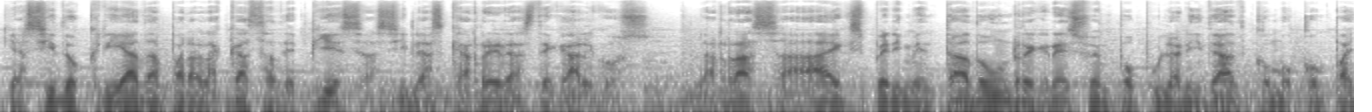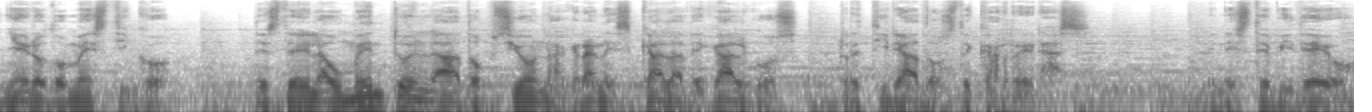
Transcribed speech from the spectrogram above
que ha sido criada para la caza de piezas y las carreras de galgos. La raza ha experimentado un regreso en popularidad como compañero doméstico desde el aumento en la adopción a gran escala de galgos retirados de carreras. En este video,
